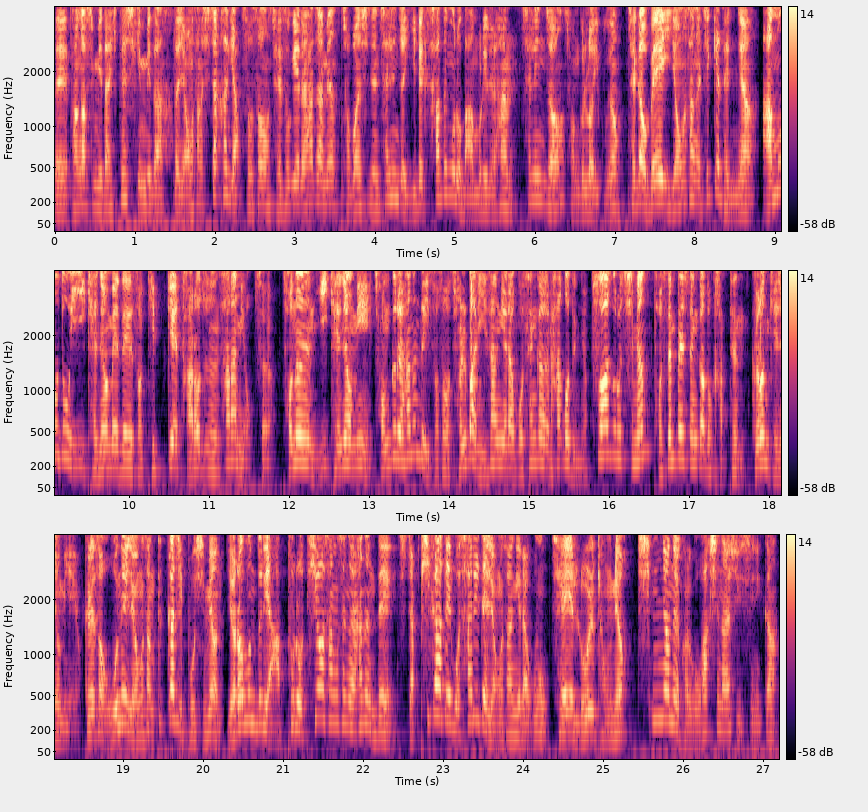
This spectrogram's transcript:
네, 반갑습니다. 히트식입니다. 일단 영상 시작하기 앞서서 제 소개를 하자면 저번 시즌 챌린저 204등으로 마무리를 한 챌린저 정글러이고요. 제가 왜 이 영상을 찍게 됐냐? 아무도 이 개념에 대해서 깊게 다뤄주는 사람이 없어요. 저는 이 개념이 정글을 하는 데 있어서 절반 이상이라고 생각을 하거든요. 수학으로 치면 덧셈뺄셈과도 같은 그런 개념이에요. 그래서 오늘 영상 끝까지 보시면 여러분들이 앞으로 티어 상승을 하는데 진짜 피가 되고 살이 될 영상이라고 제 롤 경력 10년을 걸고 확신할 수 있으니까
